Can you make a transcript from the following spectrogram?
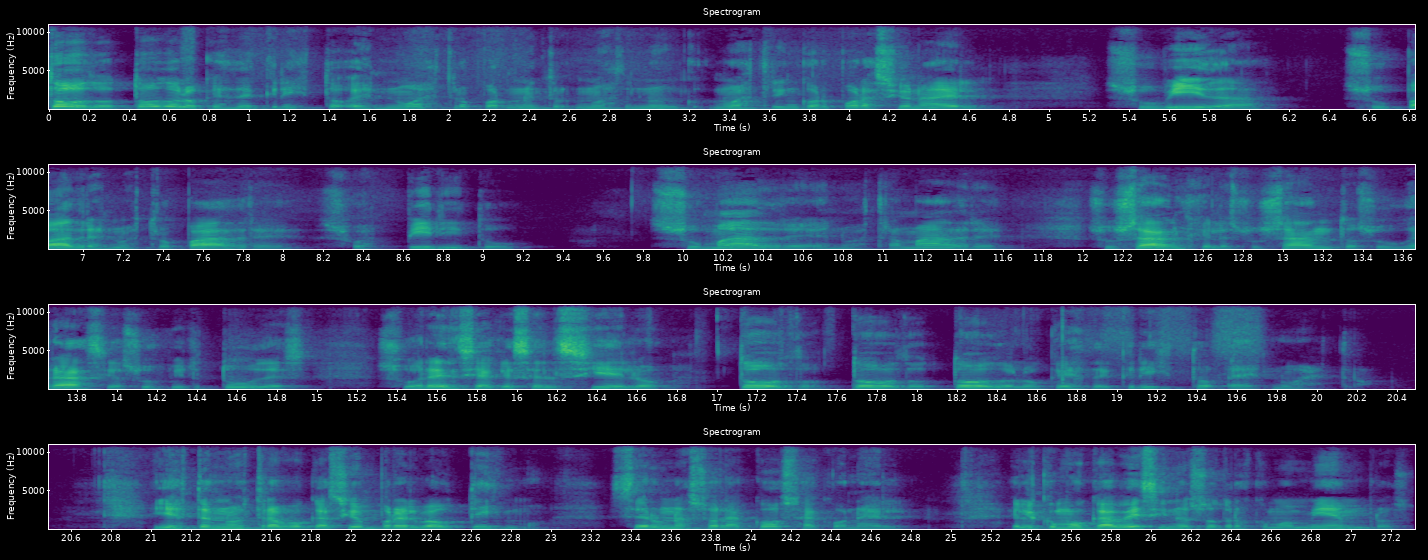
Todo, todo lo que es de Cristo es nuestro por nuestra incorporación a Él. Su vida, su Padre es nuestro Padre, su Espíritu, su Madre es nuestra Madre, sus ángeles, sus santos, sus gracias, sus virtudes, su herencia que es el cielo, todo, todo, todo lo que es de Cristo es nuestro. Y esta es nuestra vocación por el bautismo, ser una sola cosa con Él. Él como cabeza y nosotros como miembros,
